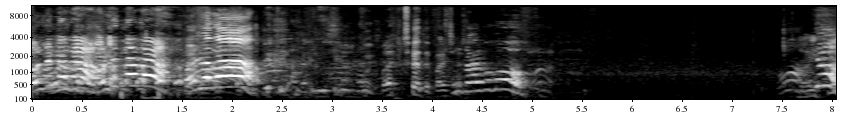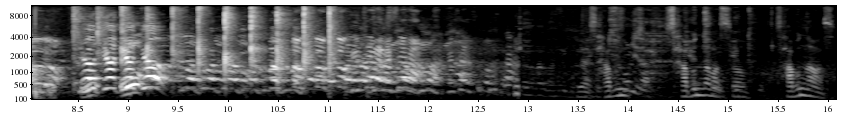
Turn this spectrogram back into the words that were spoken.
얼른 나가 얼른 나가 잘 보고. 뛰어 뛰어 뛰어 뛰어 괜찮아 괜찮아 야 4분 4분 남았어. 4분 남았어.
